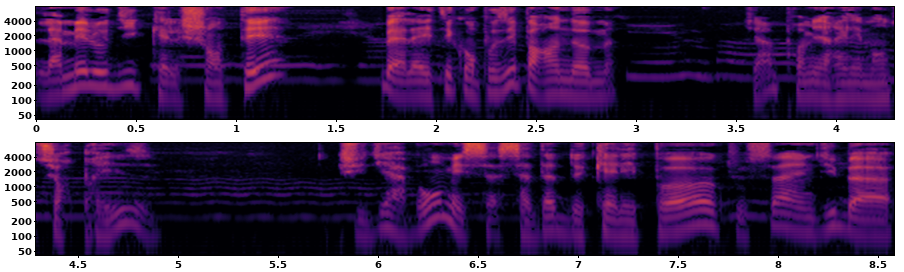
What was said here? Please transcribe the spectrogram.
la mélodie qu'elle chantait, ben, elle a été composée par un homme. Tiens, premier élément de surprise. J'ai dit, ah bon, mais ça, date de quelle époque, tout ça? Elle me dit, bah,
